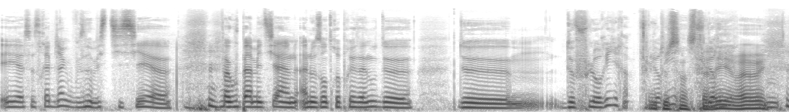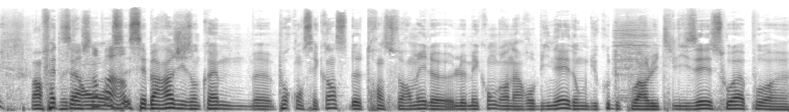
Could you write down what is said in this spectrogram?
et ce serait bien que vous investissiez, enfin vous permettiez à nos entreprises, à nous de de, de fleurir, de fleurir, s'installer. fleurir. ouais, ouais. Mm. Bah, en fait, Plutôt ça, on- sympa, hein. ces barrages, ils ont quand même euh, pour conséquence de transformer le, le Mekong en un robinet, et donc du coup de pouvoir l'utiliser soit pour euh,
